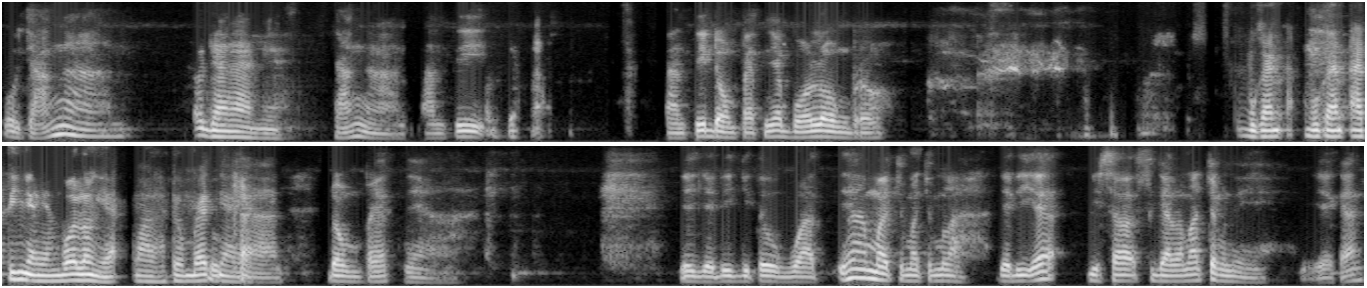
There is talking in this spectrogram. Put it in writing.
Oh, jangan. Oh, jangan ya. Jangan. Nanti oh, nanti dompetnya bolong bro. Bukan bukan artinya yang bolong ya malah dompetnya ya? bukan ya? dompetnya. Ya jadi gitu buat ya macam-macam lah. Jadi ya bisa segala macam nih ya kan?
